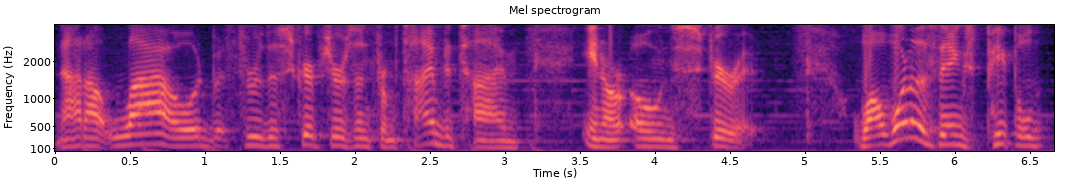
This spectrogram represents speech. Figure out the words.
not out loud, but through the scriptures and from time to time in our own spirit. While one of the things people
